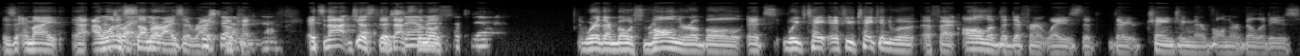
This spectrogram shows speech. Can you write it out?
Is am I? I want to right, summarize yeah. it right. salmon, Okay, yeah. it's not just that. That's salmon- the most where they're most Right. vulnerable it's we've taken if you take into effect all of the different ways that they're changing their vulnerabilities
